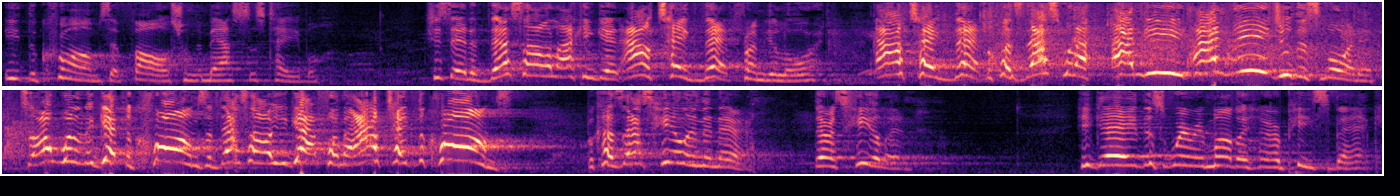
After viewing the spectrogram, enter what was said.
eat the crumbs that falls from the master's table. She said, If that's all I can get, I'll take that from you, Lord. I'll take that because that's what I, I need. I need you this morning. So I'm willing to get the crumbs. If that's all you got for me, I'll take the crumbs because that's healing in there. There's healing. He gave this weary mother her peace back.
